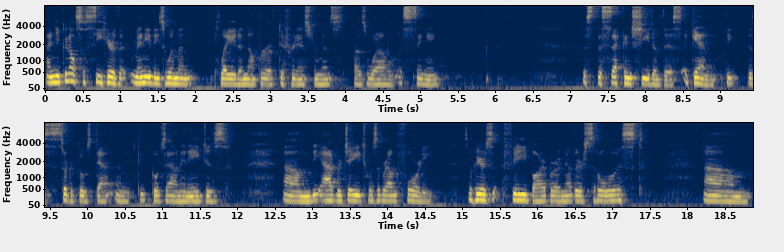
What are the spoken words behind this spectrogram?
And you can also see here that many of these women played a number of different instruments as well as singing. This is the second sheet of this. Again, the, this sort of goes down and goes down in ages. Um, the average age was around 40. So here's Fili Barber, another soloist. Um,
